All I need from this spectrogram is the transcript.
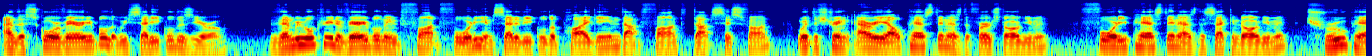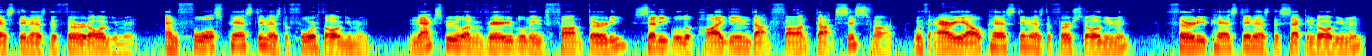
and the score variable that we set equal to 0. Then we will create a variable named font40 and set it equal to pygame.font.sysfont with the string Arial passed in as the first argument, 40 passed in as the second argument, true passed in as the third argument, and false passed in as the fourth argument. Next, we will have a variable named font30 set equal to pygame.font.sysfont with Arial passed in as the first argument, 30 passed in as the second argument,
